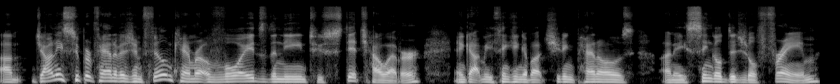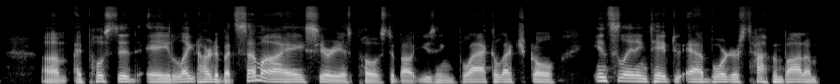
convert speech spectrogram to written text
Um, Johnny's Super Panavision film camera avoids the need to stitch, however, and got me thinking about shooting panos on a single digital frame. Um, I posted a lighthearted but semi-serious post about using black electrical insulating tape to add borders top and bottom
